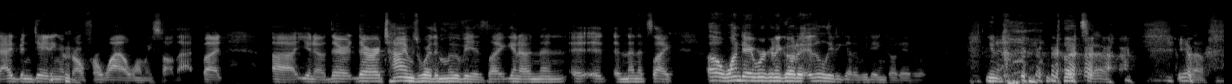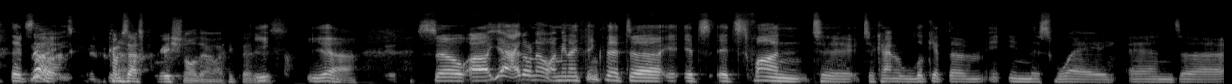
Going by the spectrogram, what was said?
I'd been dating a girl for a while when we saw that, but. Uh, you know, there there are times where the movie is like, you know, and then it, it and then it's like, oh, one day we're gonna go to Italy together. We didn't go to Italy, you know. but uh, you know, it's No, like, it becomes aspirational though. I think that is yeah. So uh, yeah, I don't know. I mean, I think that uh, it, it's it's fun to to kind of look at them in this way. And uh,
